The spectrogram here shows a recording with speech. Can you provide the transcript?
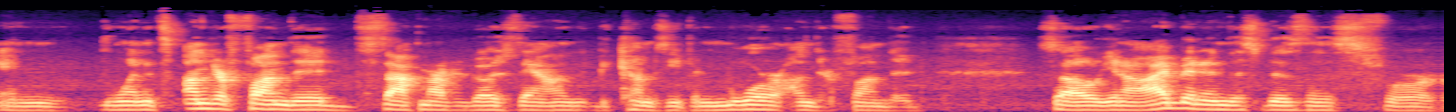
and when it's underfunded, the stock market goes down, it becomes even more underfunded. So, you know, I've been in this business for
